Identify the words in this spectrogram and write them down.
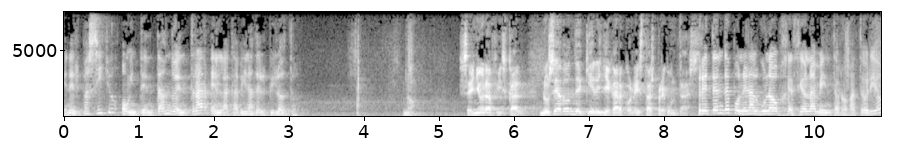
en el pasillo o intentando entrar en la cabina del piloto. No. Señora fiscal, no sé a dónde quiere llegar con estas preguntas. ¿Pretende poner alguna objeción a mi interrogatorio?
